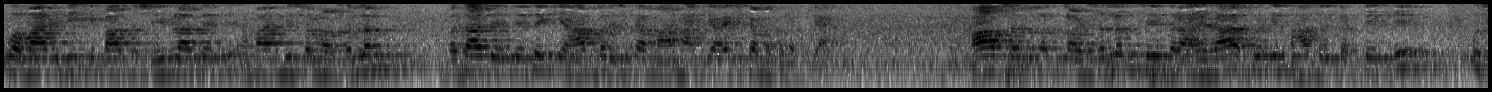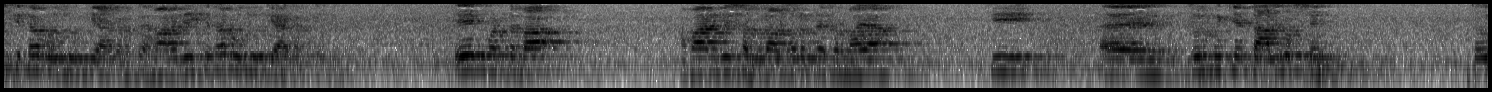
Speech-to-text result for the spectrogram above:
وہ ہمارے نبی کے پاس تشریف لاتے تھے، ہمارے نبی صلی اللہ علیہ وسلم بتا دیتے تھے کہ یہاں پر اس کا معنی کیا ہے اس کا مطلب کیا۔ ہے آپ صلی اللہ علیہ وسلم سے براہ راست وہ علم حاصل کرتے تھے، اس کی طرف رجوع کیا کرتے، ہمارے نبی کی طرف رجوع کیا کرتے تھے۔ ایک مرتبہ ہمارے نبی صلی اللہ علیہ وسلم نے فرمایا کہ ظلم کے تعلق سے۔ تو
